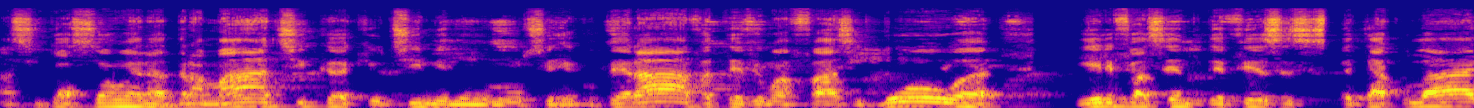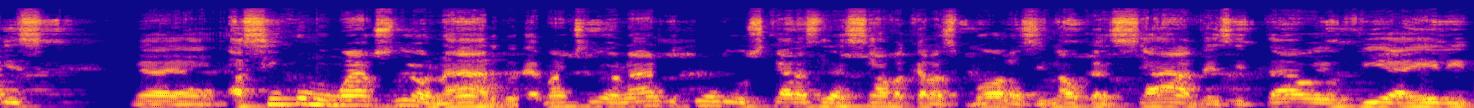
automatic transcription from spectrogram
a situação era dramática, que o time não, não se recuperava, teve uma fase boa, e ele fazendo defesas espetaculares. É, assim como o Marcos Leonardo. Né? Marcos Leonardo, quando os caras lançavam aquelas bolas inalcançáveis e tal, eu via ele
